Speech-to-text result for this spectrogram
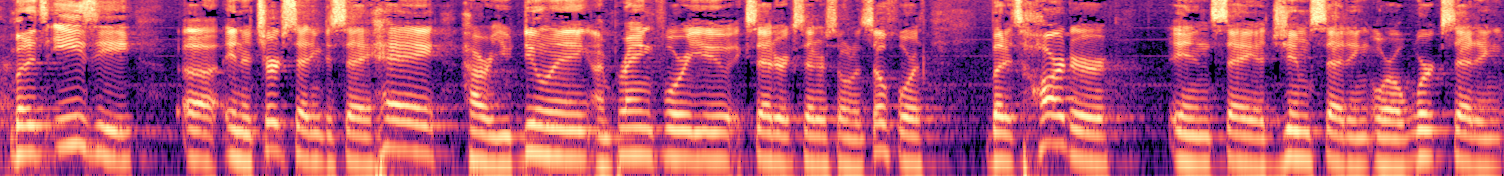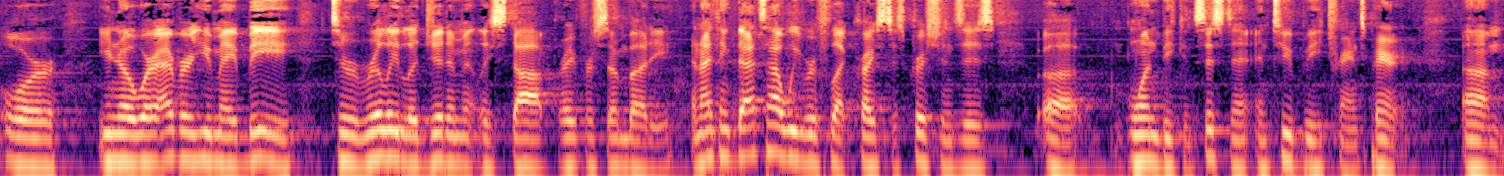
but it's easy. Uh, in a church setting to say, hey, how are you doing? I'm praying for you, et cetera, et cetera, so on and so forth. But it's harder in say a gym setting or a work setting or you know wherever you may be to really legitimately stop pray for somebody and i think that's how we reflect christ as christians is uh, one be consistent and two be transparent um,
